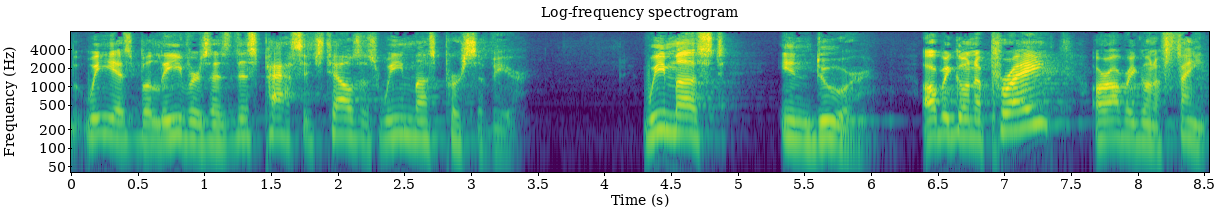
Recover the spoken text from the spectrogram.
But we, as believers, as this passage tells us, we must persevere. We must endure. Are we going to pray or are we going to faint?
